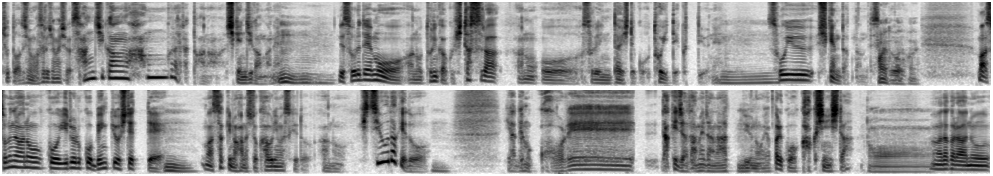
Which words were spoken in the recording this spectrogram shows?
ちょっと私も忘れちゃいましたけど3時間半ぐらいだったかな試験時間がね。うんうん。でそれでもうあのとにかくひたすらあのおそれに対してこう解いていくっていうね、うん。そういう試験だったんですけど、はいはいはい。まあそれのあのこういろいろこう勉強してって、うん。まあ、さっきの話と変わりますけどあの必要だけど、うん。いやでもこれだけじゃダメだなっていうのをやっぱりこう確信した、あー。まあだからあの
